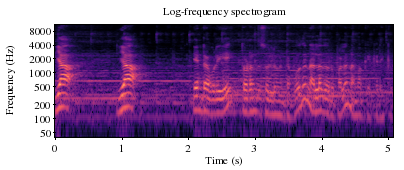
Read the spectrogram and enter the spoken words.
யா யா. என்ற ஒளியை தொடர்ந்து சொல்லுகின்ற போது நல்லதொரு பலன் நமக்கு கிடைக்கும்.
